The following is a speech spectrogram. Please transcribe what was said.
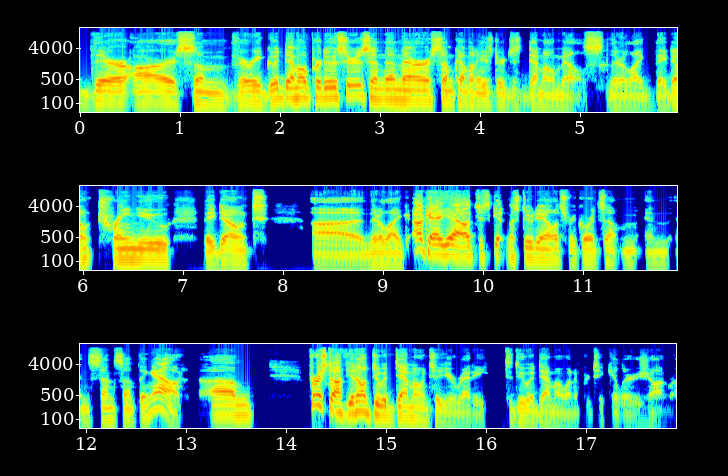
there are some very good demo producers and then there are some companies that are just demo mills. They're like they don't train you. They don't uh, they're like okay yeah let's just get in the studio let's record something and, and send something out. Um, first off you don't do a demo until you're ready to do a demo in a particular genre.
